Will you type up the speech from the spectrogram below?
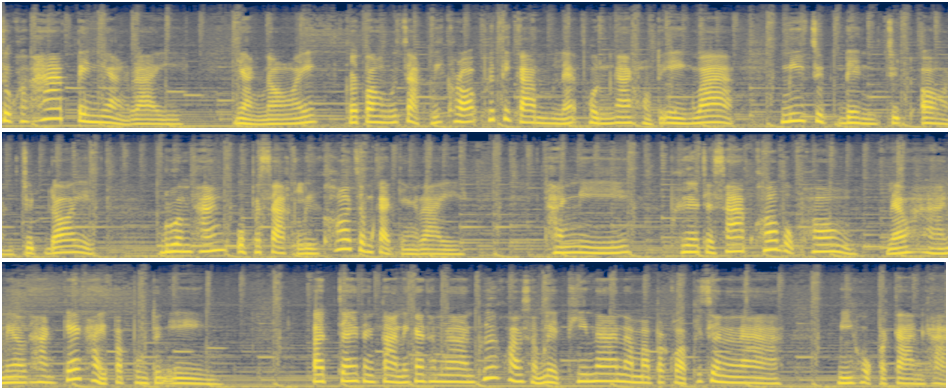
สุขภาพเป็นอย่างไร อย่างน้อยก็ต้องรู้จักวิเคราะห์พฤติกรรม และผลงานของตัวเองว่า มีจุดเด่นจุดอ่อน จุดด้อย รวมทั้งอุปสรรคหรือข้อจำกัดอย่างไร ทั้งนี้เพื่อจะทราบข้อบกพร่อง แล้วหาแนวทางแก้ไขปรับปรุงตนเอง ปัจจัยต่างๆ ในการทำงานเพื่อความสำเร็จที่น่านำมาประกอบพิจารณา มี 6 ประการค่ะ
